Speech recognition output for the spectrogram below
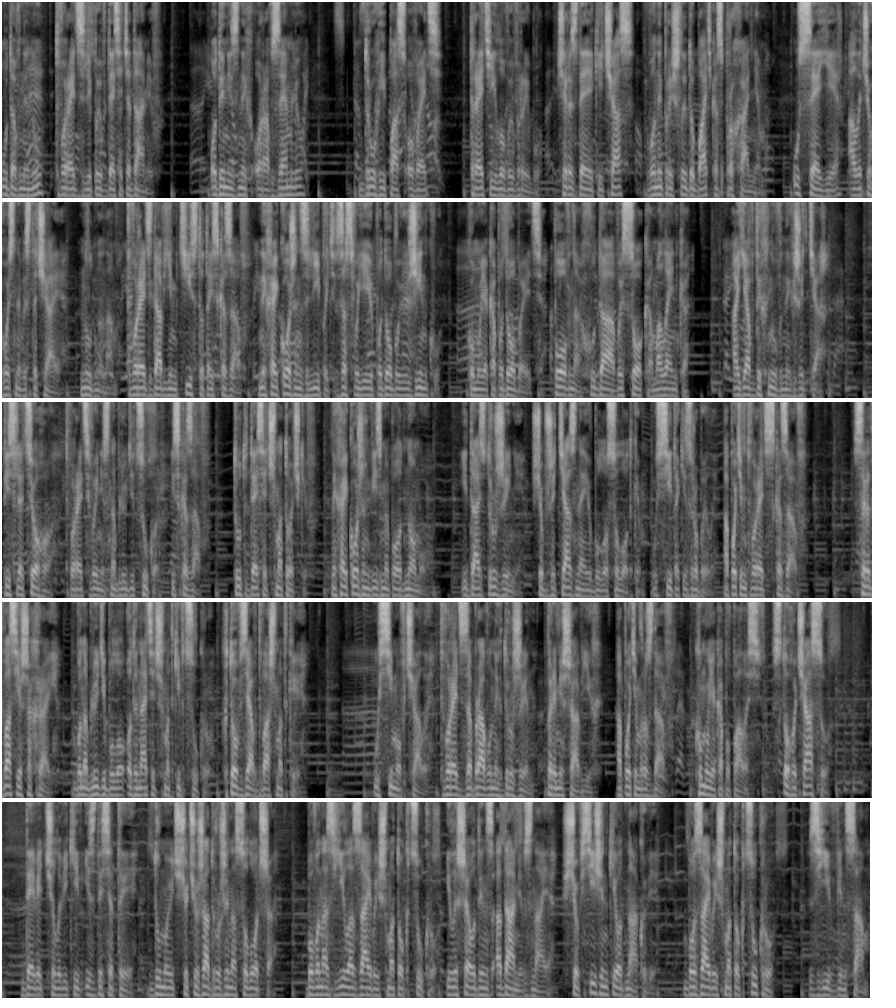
У давнину творець зліпив десять адамів. Один із них орав землю, другий пас овець, третій ловив рибу. Через деякий час вони прийшли до батька з проханням. Усе є, але чогось не вистачає. Нудно нам. Творець дав їм тісто та й сказав: нехай кожен зліпить за своєю подобою жінку, кому яка подобається. Повна, худа, висока, маленька. А я вдихнув в них життя. Після цього творець виніс на блюді цукор і сказав: Тут десять шматочків, нехай кожен візьме по одному і дасть дружині, щоб життя з нею було солодким. Усі так і зробили. А потім творець сказав: Серед вас є шахрай, бо на блюді було одинадцять шматків цукру. Хто взяв два шматки? Усі мовчали. Творець забрав у них дружин, перемішав їх, а потім роздав, кому яка попалась. З того часу Дев'ять чоловіків із десяти думають, що чужа дружина солодша, бо вона з'їла зайвий шматок цукру, і лише один з Адамів знає, що всі жінки однакові, бо зайвий шматок цукру з'їв він сам.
